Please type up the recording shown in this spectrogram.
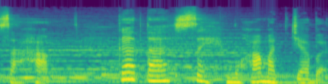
saham, kata Syekh Muhammad Jaber.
